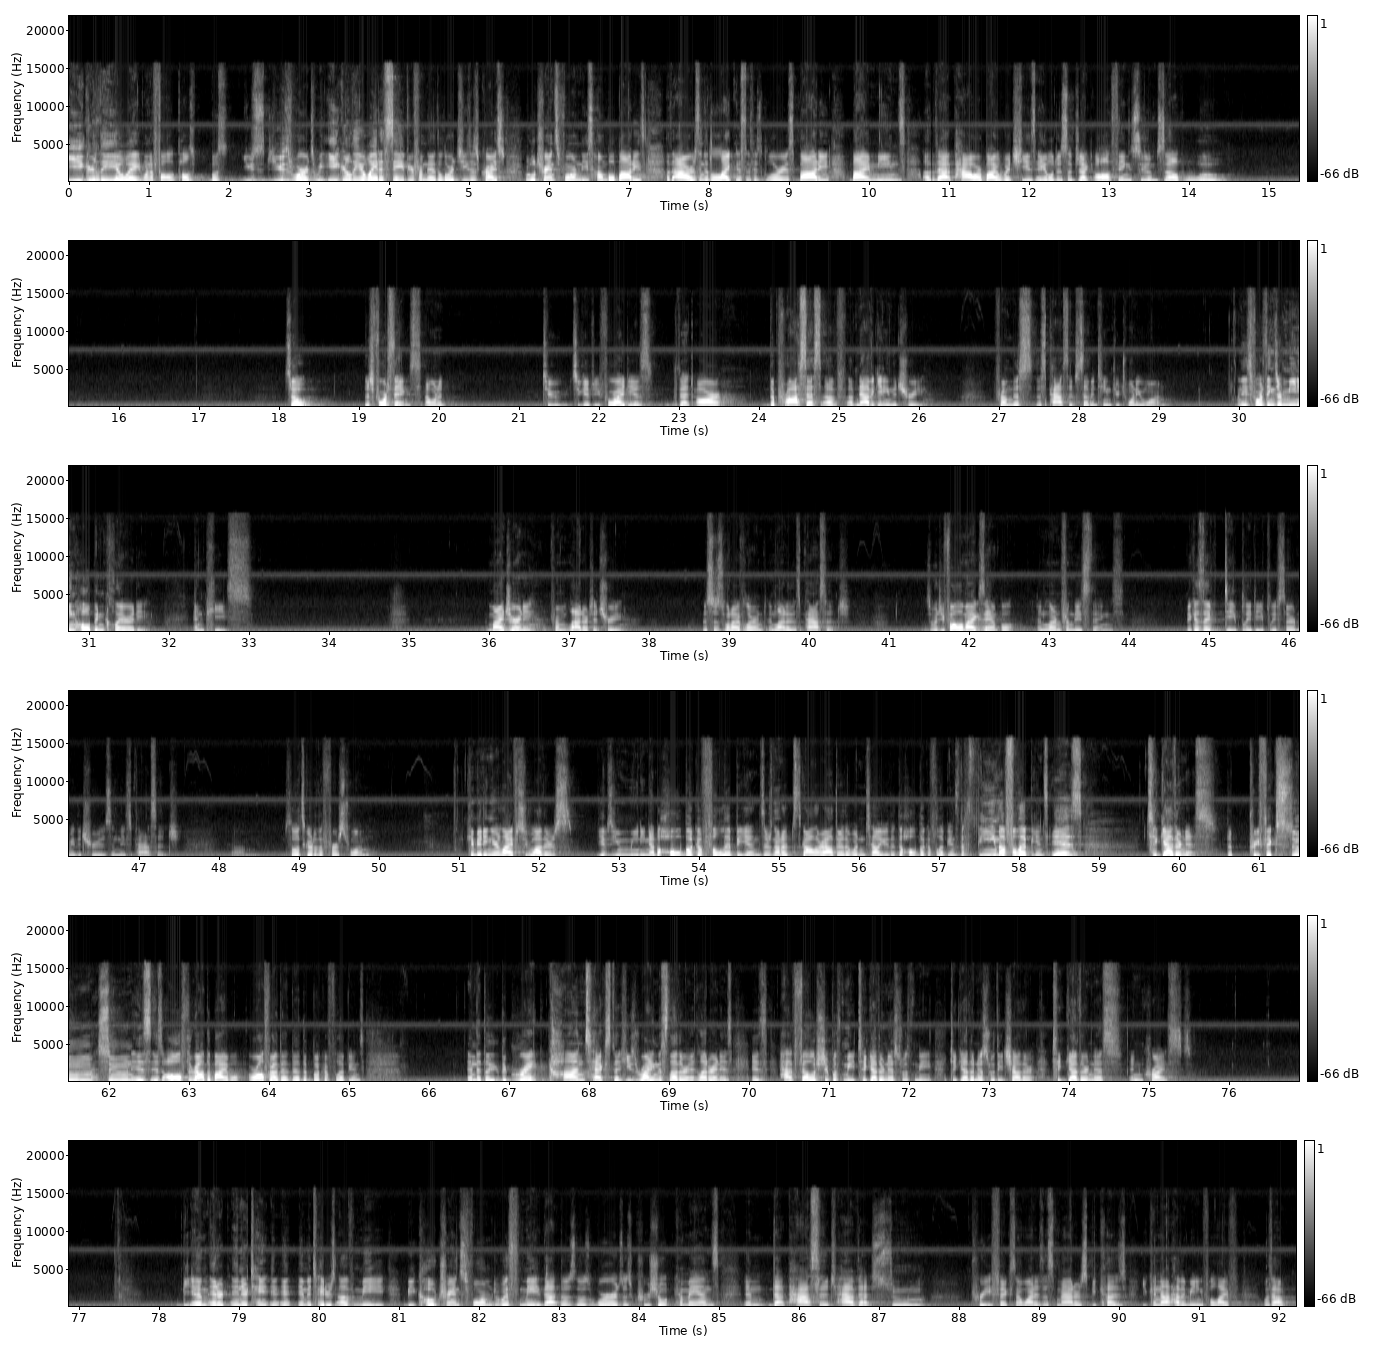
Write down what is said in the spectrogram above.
Eagerly await, one of Paul's most used, used words. We eagerly await a Savior from there, the Lord Jesus Christ, who will transform these humble bodies of ours into the likeness of his glorious body by means of that power by which he is able to subject all things to himself. Whoa. So, there's four things I wanted to, to give you, four ideas that are the process of, of navigating the tree from this, this passage, 17 through 21. And these four things are meaning, hope, and clarity, and peace. My journey from ladder to tree, this is what I've learned in light of this passage. So, would you follow my example and learn from these things? Because they've deeply, deeply served me the truths in this passage. Um, so, let's go to the first one. Committing your life to others gives you meaning. Now, the whole book of Philippians, there's not a scholar out there that wouldn't tell you that the whole book of Philippians, the theme of Philippians is togetherness. The prefix sum, soon, is, is all throughout the Bible, or all throughout the, the, the book of Philippians. And that the, the great context that he's writing this letter, letter in is, is have fellowship with me, togetherness with me, togetherness with each other, togetherness in Christ be imitators of me, be co transformed with me. That, those, those words, those crucial commands in that passage have that sum prefix. Now, why does this matter? It's because you cannot have a meaningful life without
